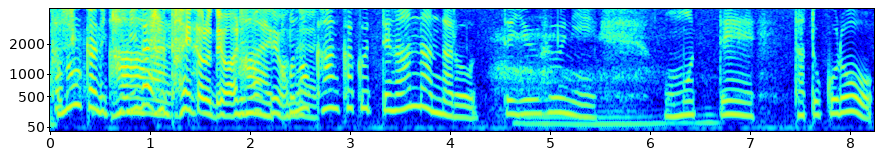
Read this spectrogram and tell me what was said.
確かに気になるタイトルではありますよね、はい、この感覚って何なんだろうっていうふうに思ってたところ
